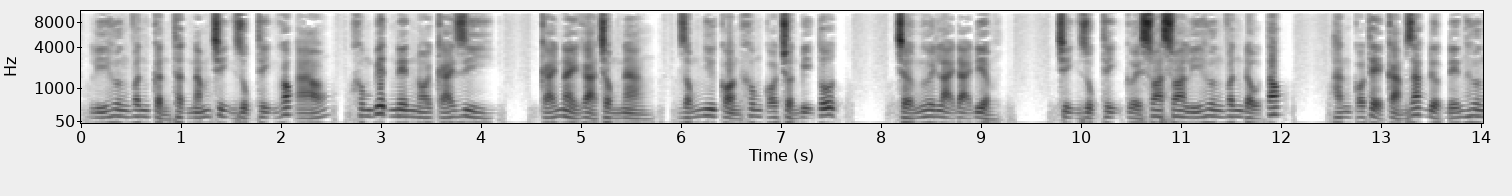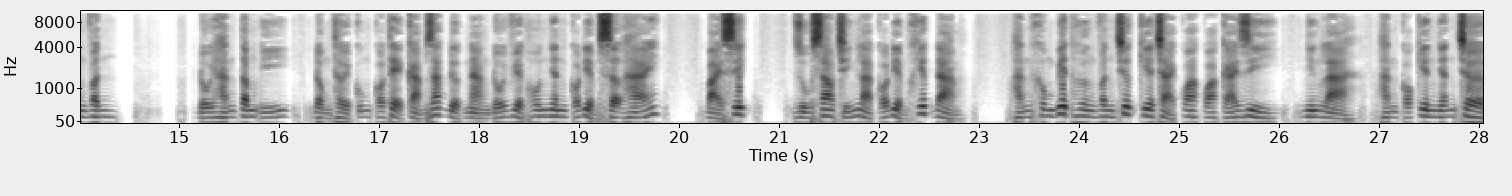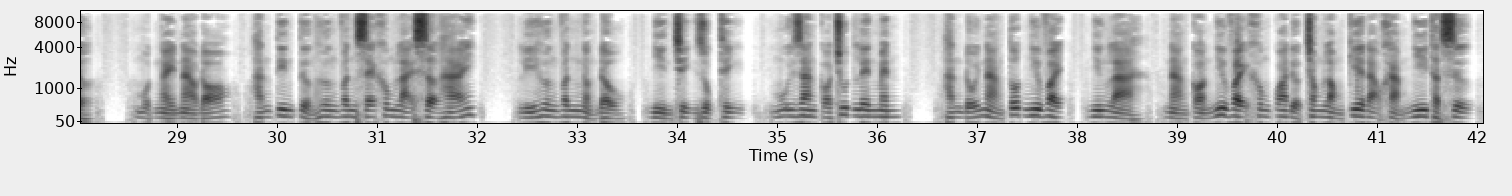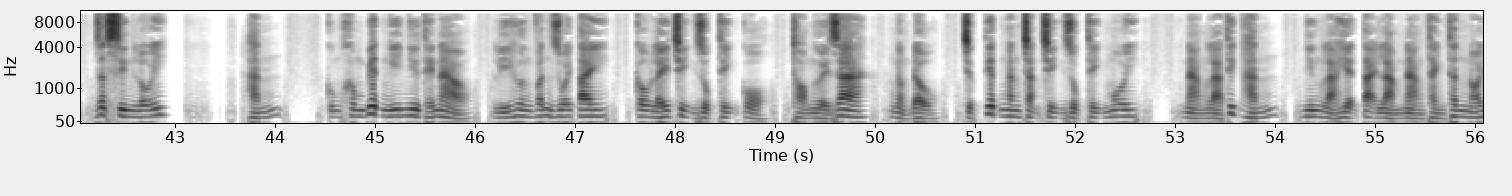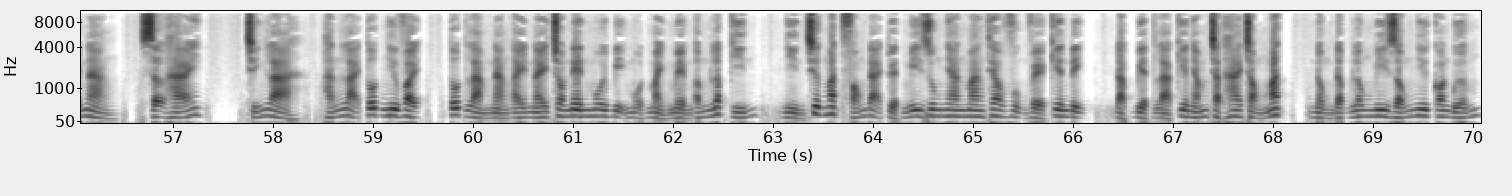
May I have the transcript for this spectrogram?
Lý Hương Vân cẩn thận nắm trịnh Dục thịnh góc áo, không biết nên nói cái gì. Cái này gả chồng nàng, giống như còn không có chuẩn bị tốt. Chờ ngươi lại đại điểm. Trịnh Dục thịnh cười xoa xoa Lý Hương Vân đầu tóc. Hắn có thể cảm giác được đến Hương Vân. Đối hắn tâm ý, đồng thời cũng có thể cảm giác được nàng đối việc hôn nhân có điểm sợ hãi. Bài xích, dù sao chính là có điểm khiết đảm. Hắn không biết Hương Vân trước kia trải qua qua cái gì, nhưng là, hắn có kiên nhẫn chờ. Một ngày nào đó, hắn tin tưởng Hương Vân sẽ không lại sợ hãi. Lý Hương Vân ngẩng đầu, nhìn trịnh Dục thịnh, mũi gian có chút lên men. Hắn đối nàng tốt như vậy, nhưng là, nàng còn như vậy không qua được trong lòng kia đạo khảm nhi thật sự, rất xin lỗi. Hắn, cũng không biết nghĩ như thế nào, Lý Hương Vân duỗi tay, câu lấy trịnh Dục thịnh cổ, thò người ra, ngẩng đầu, trực tiếp ngăn chặn trịnh Dục thịnh môi. Nàng là thích hắn, nhưng là hiện tại làm nàng thành thân nói nàng, sợ hãi. Chính là, hắn lại tốt như vậy, tốt làm nàng ấy náy cho nên môi bị một mảnh mềm ấm lấp kín, nhìn trước mắt phóng đại tuyệt mỹ dung nhan mang theo vụng về kiên định, đặc biệt là kia nhắm chặt hai tròng mắt, nồng đậm lông mi giống như con bướm.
